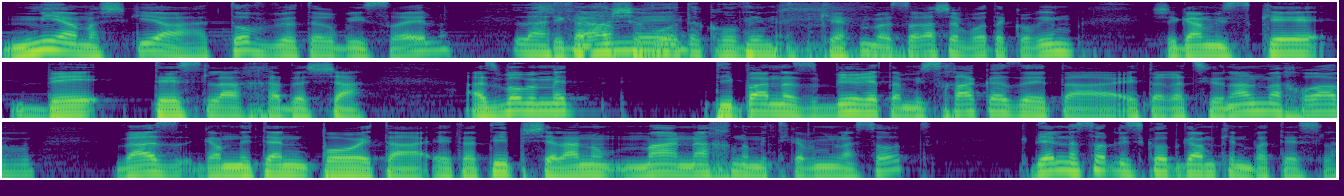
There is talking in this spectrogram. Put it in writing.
מי המשקיע הטוב ביותר בישראל. לעשרה שגם, שבועות אה, הקרובים. כן, בעשרה שבועות הקרובים, שגם יזכה בטסלה חדשה. אז בואו באמת טיפה נסביר את המשחק הזה, את, ה, את הרציונל מאחוריו, ואז גם ניתן פה את, ה, את הטיפ שלנו, מה אנחנו מתכוונים לעשות, כדי לנסות לזכות גם כן בטסלה.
